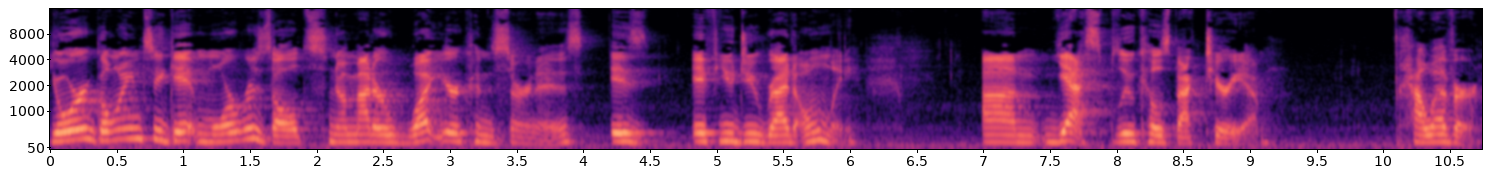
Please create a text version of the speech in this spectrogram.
you're going to get more results no matter what your concern is, is if you do red only. Um, yes, blue kills bacteria. However,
